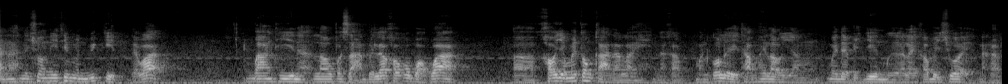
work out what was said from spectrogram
ทย์นะในช่วงนี้ที่มันวิกฤต แต่ว่าบางทีเนะี่ยเราประสานไปแล้วเขาก็บอกว่าเขายังไม่ต้องการอะไรนะครับ มันก็เลยทำให้เรายังไม่ได้ไปยื่นมืออะไรเข้าไปช่วยนะครับ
